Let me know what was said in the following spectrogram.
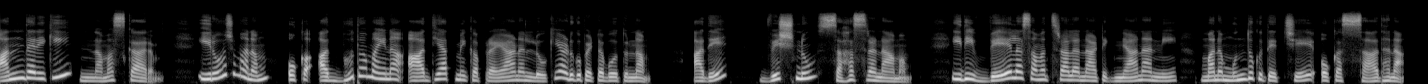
అందరికీ నమస్కారం. ఈరోజు మనం ఒక అద్భుతమైన ఆధ్యాత్మిక ప్రయాణంలోకి అడుగుపెట్టబోతున్నాం. అదే విష్ణు సహస్రనామం. ఇది వేల సంవత్సరాల నాటి జ్ఞానాన్ని మన ముందుకు తెచ్చే ఒక సాధన.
